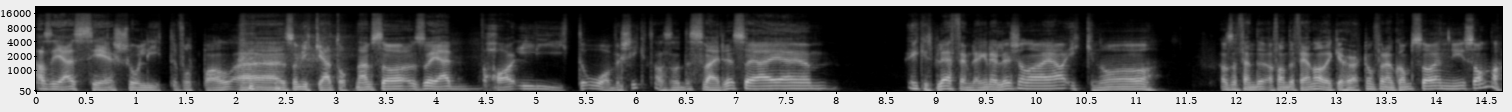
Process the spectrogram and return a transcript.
Altså, jeg ser så lite fotball eh, som ikke er Tottenham, så, så jeg har lite oversikt, altså, dessverre. Så jeg eh, ikke spiller FM lenger heller, så da jeg har ikke noe Altså, Van de, Van hadde jeg ikke hørt om før han kom, så en ny sånn, da.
